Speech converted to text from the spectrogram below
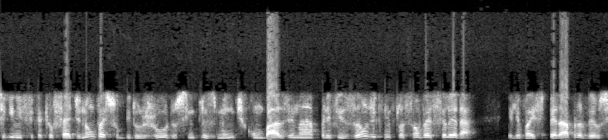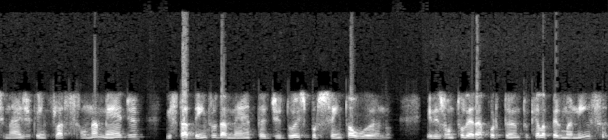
significa que o Fed não vai subir os juros simplesmente com base na previsão de que a inflação vai acelerar. Ele vai esperar para ver os sinais de que a inflação, na média, está dentro da meta de 2% ao ano. Eles vão tolerar, portanto, que ela permaneça,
